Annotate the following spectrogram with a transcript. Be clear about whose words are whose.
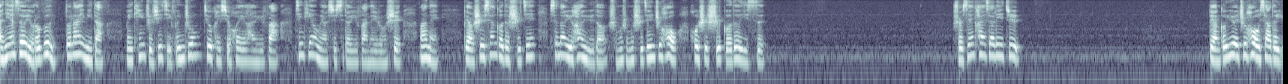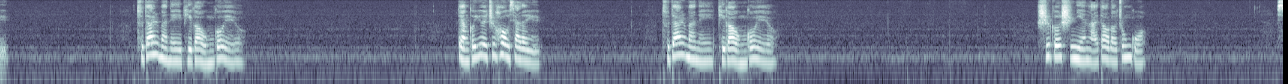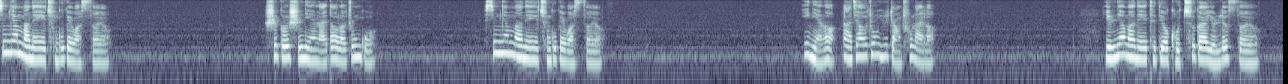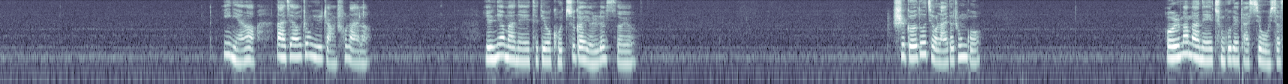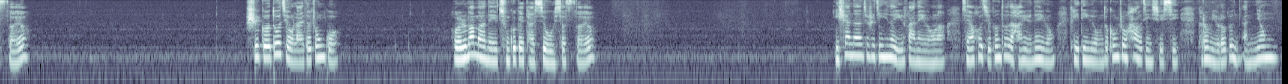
Speaker 1: 안녕하세요，여러분，多拉伊米达。每天只需几分钟就可以学会韩语法。今天我们要学习的语法内容是 “mane”，表示相隔的时间，相当于汉语的什么什么时间之后，或是时隔的意思。首先看一下例句：两个月之后下的雨。두달만에비가온거예 요。 两个月之后下的雨。두달만에비가온거예 요。 时隔十年来到了中国。십년만에중국에왔어 요。 时隔十年来到了中国。십년만에중국에왔어 요。 一年了，辣椒终于长出来了。 1년 만에 드디어 고추가 열렸어요. 一年了，辣椒终于长出来了。 1년 만에 드디어 고추가 열렸어요. 时隔多久来的中国？ 얼마 만에 중국에 다시 오셨어요? 时隔多久来的中国？얼마만에중국에다시오셨어 요？ 以上呢就是今天的语法内容了。想要获取更多的韩语内容，可以订阅我们的公众号进行学习。그럼여러분안 녕。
